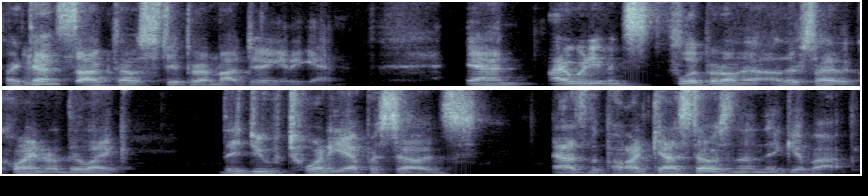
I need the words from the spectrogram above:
Like mm-hmm. that sucked. I was stupid. I'm not doing it again. And I would even flip it on the other side of the coin or they're like, they do 20 episodes as the podcast host and then they give up.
